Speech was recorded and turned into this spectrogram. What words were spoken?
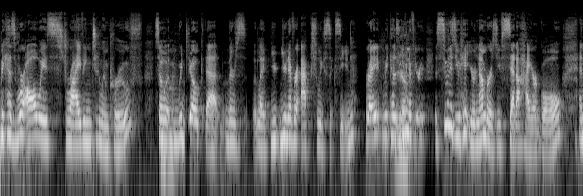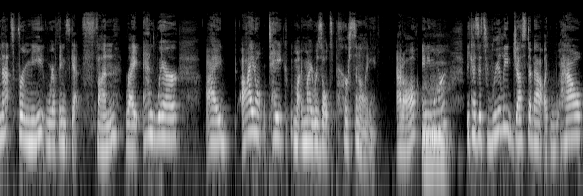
because we're always striving to improve so mm-hmm. we joke that there's like you, you never actually succeed, right? Because yeah. even if you're as soon as you hit your numbers, you set a higher goal. And that's for me where things get fun, right? And where I I don't take my, my results personally at all anymore mm. because it's really just about like how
